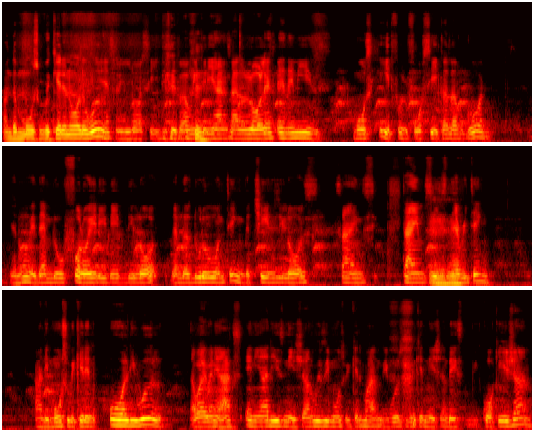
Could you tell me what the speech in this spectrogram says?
and the most wicked in all the world. Yes, the Lord say, deliver we into the hands of lawless enemies, most hateful forsakers of God. You know, them do follow the, the, the law, them just do their own thing. They change the laws, signs, time, season, Mhm. everything. And the most wicked in all the world. That's why when you ask any of these nations, who is the most wicked man? The most wicked nation, they the Caucasian,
